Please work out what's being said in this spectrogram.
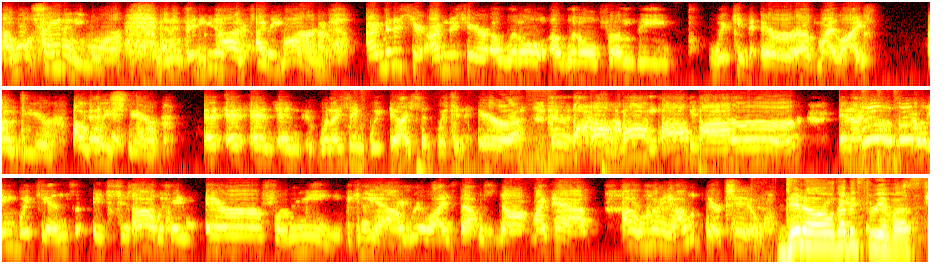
I won't say it anymore, and it's And you know, because actually, I've learned. I'm gonna share. I'm gonna share a little, a little from the wicked era of my life. Oh dear. Oh please share. And and and, and when I say wick, I said wicked era. just it was a error for me because Yeah. I realized that was not my path. Oh honey, I was there too. Ditto. That makes three of us.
